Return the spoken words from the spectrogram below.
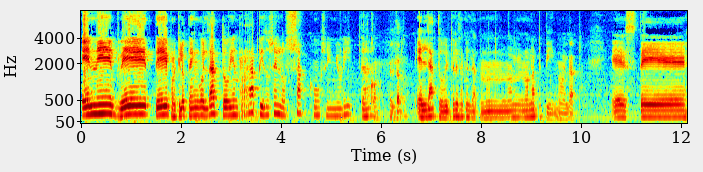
NBT, por aquí lo tengo el dato, bien rápido se lo saco, señorita. Con el dato. El dato, ahorita le saco el dato, no, no, no la pipí, no el dato. Este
